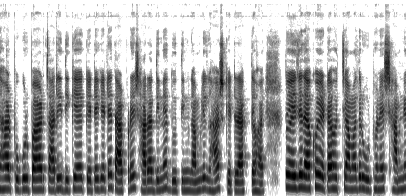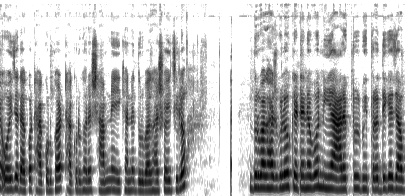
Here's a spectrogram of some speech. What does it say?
ধার, পুকুর পাড় চারিদিকে কেটে কেটে তারপরে সারা দিনে দু তিন গামলি ঘাস কেটে রাখতে হয়। তো এই যে দেখো, এটা হচ্ছে আমাদের উঠোনের সামনে। ওই যে দেখো ঠাকুরঘর ঠাকুরঘরের ঠাকুর ঘরের সামনে এইখানে দুর্বা ঘাস হয়েছিল। দুর্বা ঘাসগুলোও কেটে নেব, নিয়ে আর একটু ভিতরের দিকে যাব,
